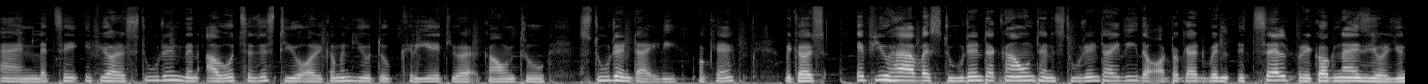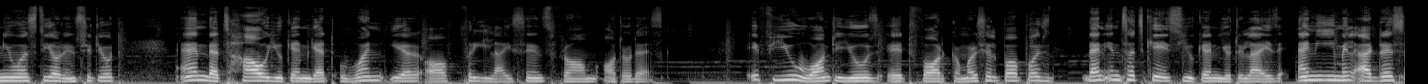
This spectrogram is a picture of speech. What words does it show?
and let's say if you are a student then I would suggest you or recommend you to create your account through student ID okay because if you have a student account and student ID the AutoCAD will itself recognize your university or institute and that's how you can get one year of free license from Autodesk. If you want to use it for commercial purpose, then in such case you can utilize any email address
